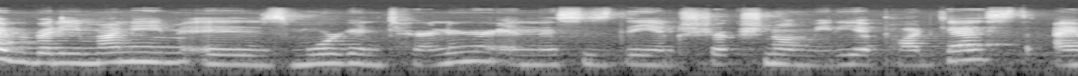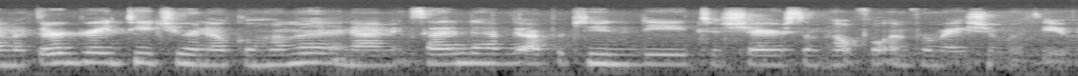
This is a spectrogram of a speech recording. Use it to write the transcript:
Hi, everybody. My name is Morgan Turner, and this is the Instructional Media Podcast. I am a third grade teacher in Oklahoma, and I'm excited to have the opportunity to share some helpful information with you.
